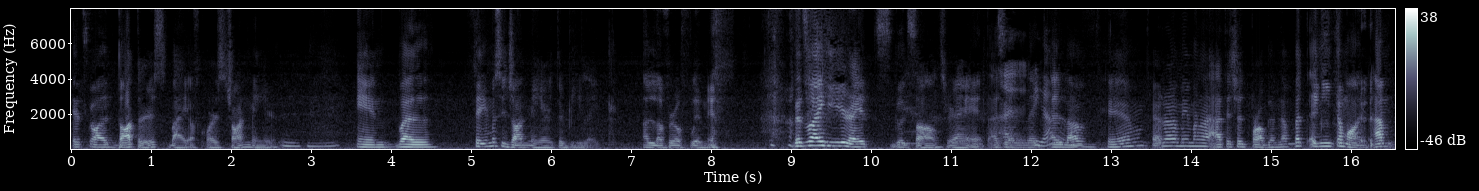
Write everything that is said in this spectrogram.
it's called Daughters by of course John Mayer. Mhm. And well, famous si John Mayer to be like a lover of women. That's why he writes good songs, right? As in, like, I love him, pero may mga attitude problem lang. But, I mean, come on. Um,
